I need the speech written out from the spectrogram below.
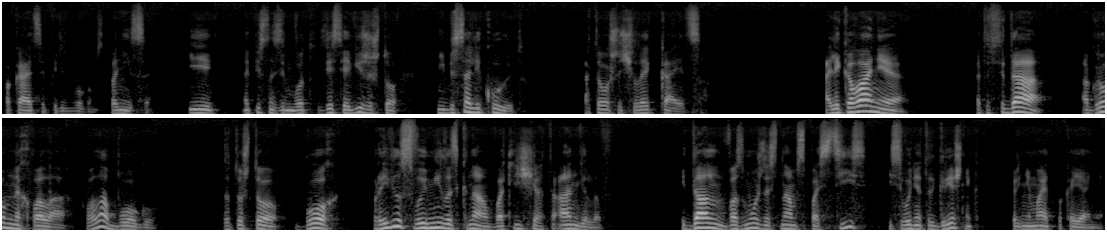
покаяться перед Богом, склониться. И написано, вот здесь я вижу, что небеса ликуют от того, что человек кается. А ликование – это всегда огромная хвала. Хвала Богу за то, что Бог проявил свою милость к нам, в отличие от ангелов, и дал возможность нам спастись, и сегодня этот грешник принимает покаяние.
